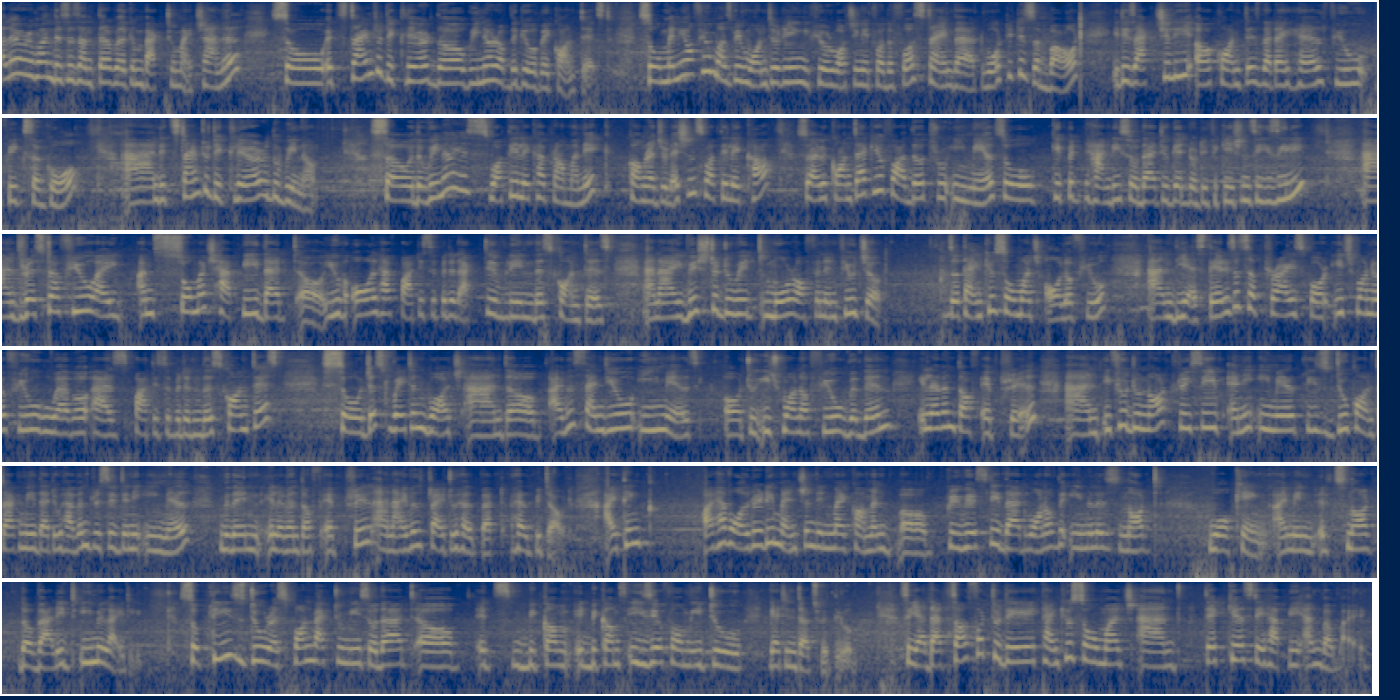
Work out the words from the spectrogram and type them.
Hello everyone, this is Antar. Welcome back to my channel. So it's time to declare the winner of the giveaway contest. So many of you must be wondering if you're watching it for the first time that what it is about. It is actually a contest that I held few weeks ago and it's time to declare the winner. So the winner is Swati Lekha Pramanik. Congratulations Swati Lekha. So I will contact you further through email. So keep it handy so that you get notifications easily. And the rest of you, I, I'm so much happy that uh, you all have participated actively in this contest and I wish to do it more often in future so thank you so much all of you. And yes there is a surprise for each one of you whoever has participated in this contest. So just wait and watch and uh, I will send you emails uh, to each one of you within 11th of April. And if you do not receive any email please do contact me that you haven't received any email within 11th of April and I will try to help it, help it out. I think I have already mentioned in my comment uh, previously that one of the email is not working I mean it's not the valid email ID so please do respond back to me so that uh, it's become it becomes easier for me to get in touch with you. So yeah that's all for today. Thank you so much and take care stay happy and bye bye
